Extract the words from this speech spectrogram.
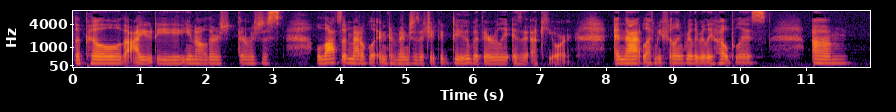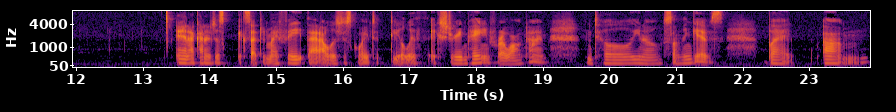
the pill, the IUD. You know, there's there was just lots of medical interventions that you could do, but there really isn't a cure, and that left me feeling really, really hopeless. Um, and I kind of just accepted my fate that I was just going to deal with extreme pain for a long time until, you know, something gives. But um,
